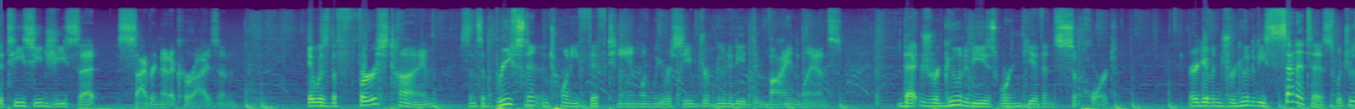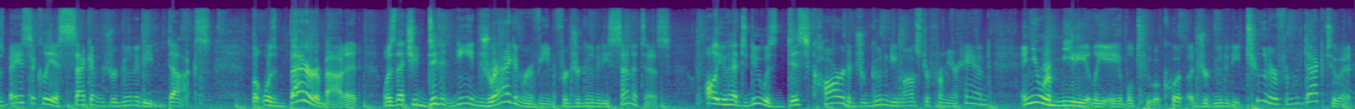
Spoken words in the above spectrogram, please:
the TCG set Cybernetic Horizon. It was the first time since a brief stint in 2015 when we received Dragunity Divine Lance that Dragunities were given support. We were given Dragunity Senatus, which was basically a second Dragunity Dux, but what's better about it was that you didn't need Dragon Ravine for Dragunity Senatus. All you had to do was discard a Dragunity monster from your hand, and you were immediately able to equip a Dragunity Tuner from the deck to it.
